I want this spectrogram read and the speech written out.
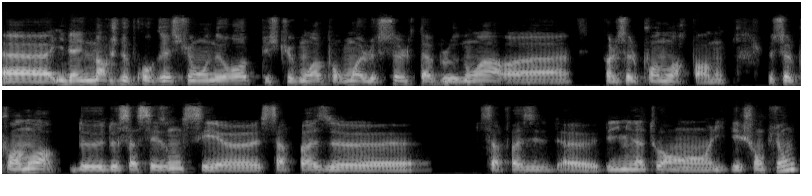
Euh, il a une marge de progression en Europe, puisque moi, pour moi, le seul tableau noir, euh, enfin le seul point noir, pardon, le seul point noir de, de sa saison, c'est sa phase sa phase euh, d'éliminatoire en Ligue des Champions,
